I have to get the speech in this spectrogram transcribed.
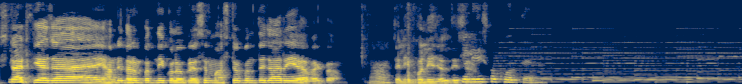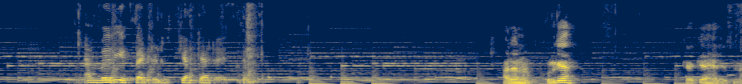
स्टार्ट किया जाए। हमारी धर्म पत्नी कोलेब्रेशन मास्टर बनते जा रही है अब एकदम। हाँ चलिए खोलिए जल्दी चलिए इसको खोलते हैं। आई एम वेरी एक्साइटेड क्या क्या है इसमें। आ जाना खुल गया? क्या क्या है इसमें?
